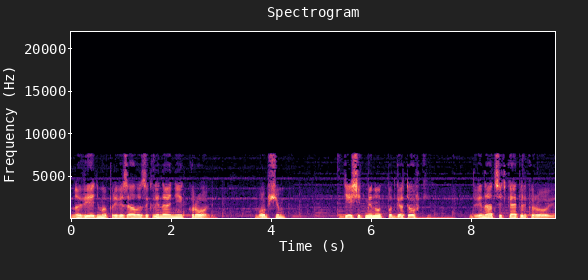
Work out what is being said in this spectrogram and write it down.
но ведьма привязала заклинание к крови. В общем, десять минут подготовки, двенадцать капель крови,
